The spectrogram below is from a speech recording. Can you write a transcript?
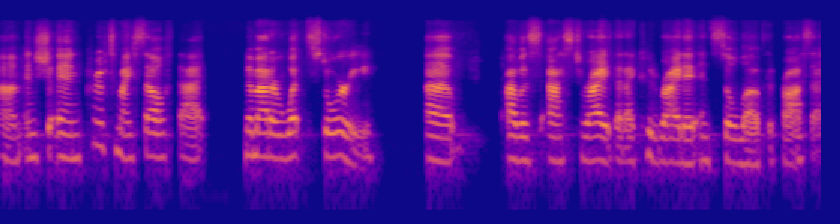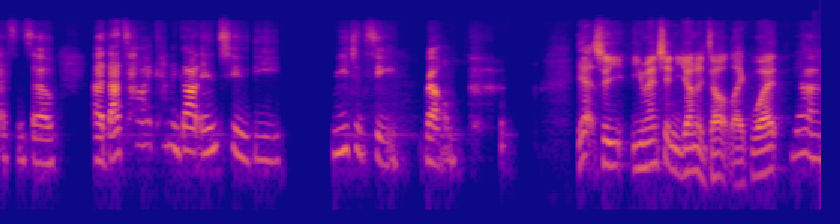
um, and, sh- and proved to myself that no matter what story uh, I was asked to write, that I could write it and still love the process. And so uh, that's how I kind of got into the Regency realm. Yeah. So you mentioned young adult, like what? Yeah.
